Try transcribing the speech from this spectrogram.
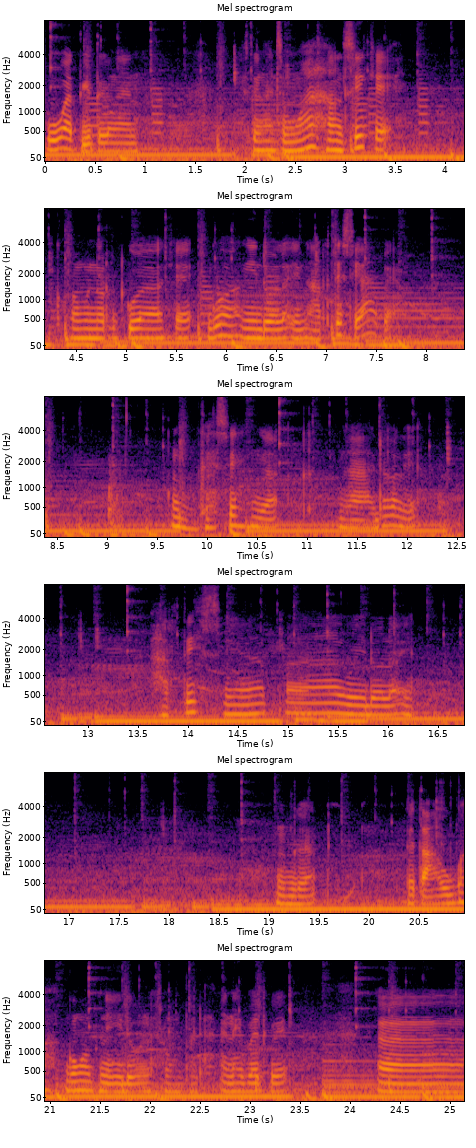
kuat gitu kan dengan semua hal sih kayak kalau menurut gue kayak gue ngidolain artis siapa ya? Enggak sih enggak enggak ada kali ya artis siapa? Gue idolain. Enggak. Enggak tahu gua. Gue mau punya idola sumpah dah. Aneh banget gue. Uh,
